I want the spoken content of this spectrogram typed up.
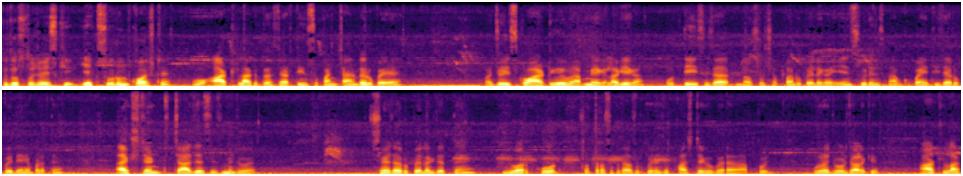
तो दोस्तों, जो इसकी एक शोरूम कॉस्ट है, वो आठ लाख दस हज़ार तीन सौ पंचानवे रुपये है। और जो इसको आर टी ओ में आप में लगेगा, वो तेईस हज़ार नौ सौ छप्पन रुपये लगेगा। इंश्योरेंस में आपको पैंतीस हज़ार रुपये देने पड़ते हैं। एक्सीडेंट चार्जेस इसमें जो है छः हज़ार रुपये लग जाते हैं। यू आर कोड सत्रह सौ पचास रुपये लगे फास्टैग वगैरह आपको पूरा जोड़ जाड़ के आठ लाख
